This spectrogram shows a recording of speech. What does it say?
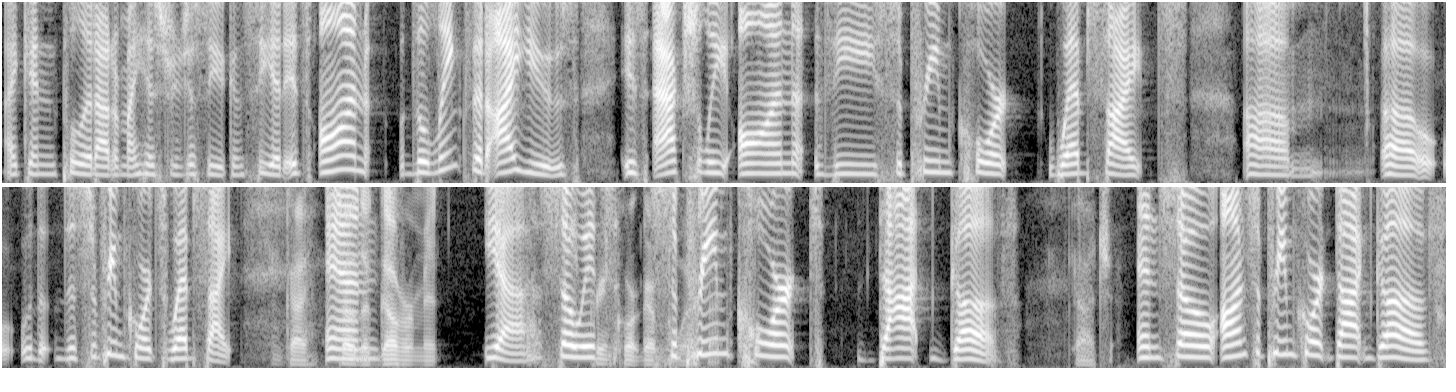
I can pull it out of my history just so you can see it. It's on the link that I use is actually on the Supreme Court website's um, uh, the, the Supreme Court's website. okay, so the and government Yeah, so it's Court government website. supremecourt.gov. gotcha. And so on supremecourt.gov,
